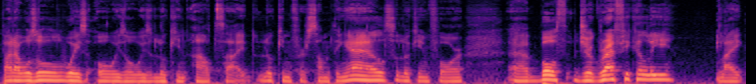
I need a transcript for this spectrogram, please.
But I was always, always, always looking outside, looking for something else, looking for uh, both geographically, like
